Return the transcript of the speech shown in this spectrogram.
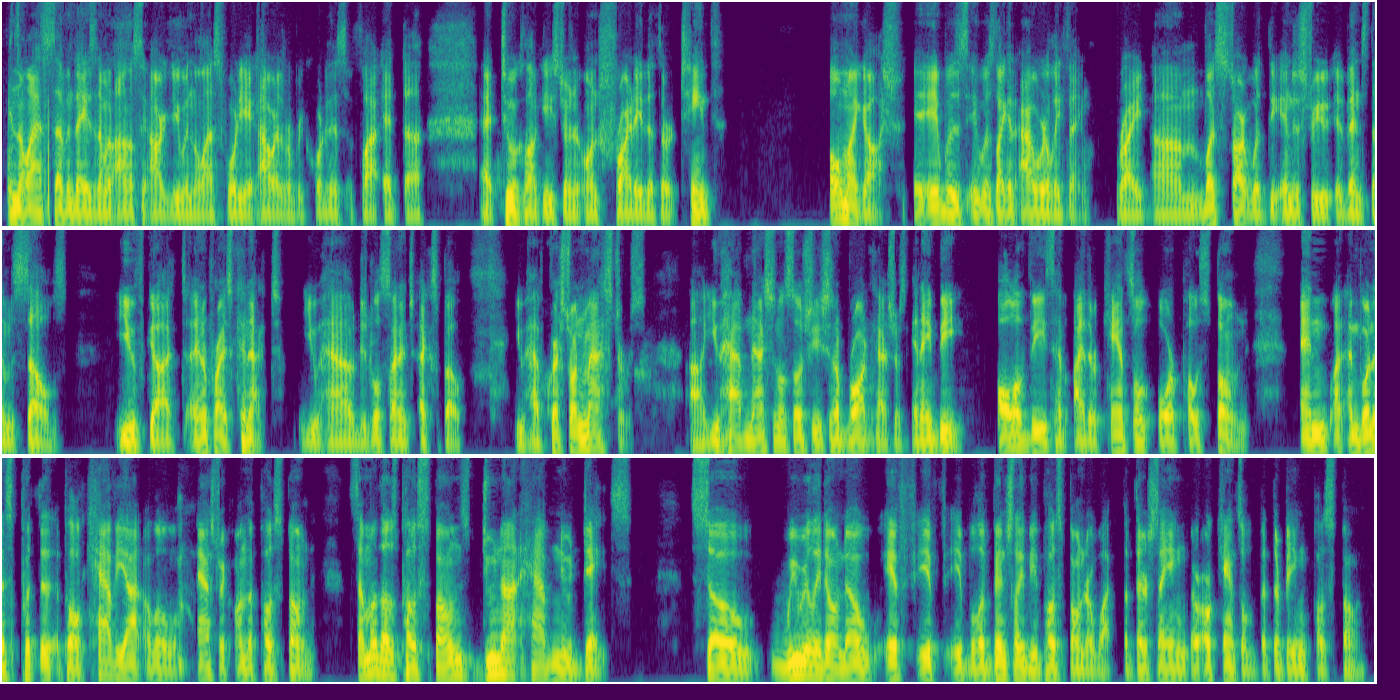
In the last seven days, and I would honestly argue in the last 48 hours, we're recording this at, at at two o'clock Eastern on Friday the 13th oh my gosh. It, it was it was like an hourly thing right? Um, let's start with the industry events themselves. You've got enterprise connect. You have digital signage expo. You have crestron masters. Uh, you have national association of broadcasters nab all of these have either canceled or postponed. And i'm going to put the, the little caveat a little asterisk on the postponed. Some of those postpones do not have new dates so we really don't know if if it will eventually be postponed or what, but they're saying or, or canceled, but they're being postponed.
